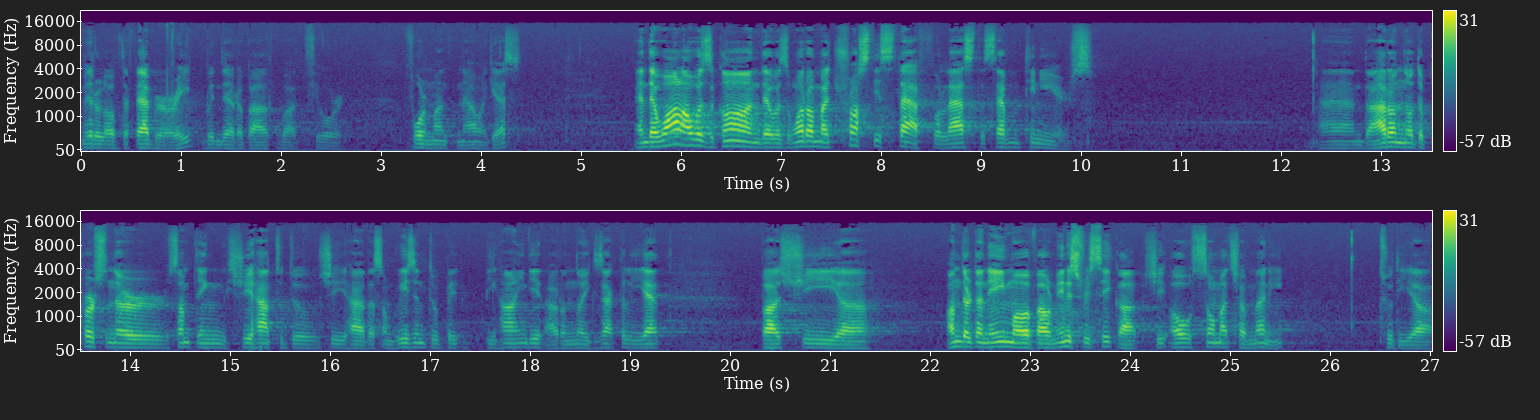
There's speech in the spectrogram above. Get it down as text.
middle of the February. Been there about what for four months now, I guess. And then while I was gone, there was one of my trusty staff for last 17 years. And I don't know the personal something she had to do. She had some reason to be behind it. I don't know exactly yet. But she uh, under the name of our ministry SEEK-UP, she owes so much of money to the uh,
